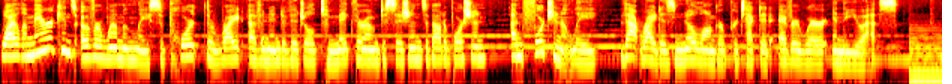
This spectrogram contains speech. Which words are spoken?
While Americans overwhelmingly support the right of an individual to make their own decisions about abortion, unfortunately, that right is no longer protected everywhere in the U.S.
